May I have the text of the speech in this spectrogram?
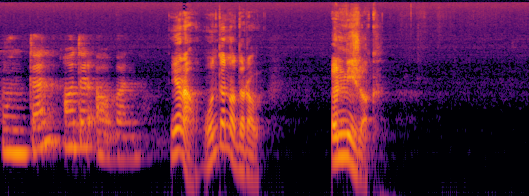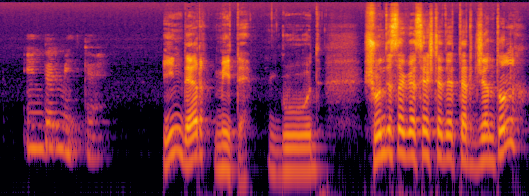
Unten oder oben? Genau, unde nu rău. În mijloc. In der Mitte. In der Mitte. Good. Și unde se găsește detergentul?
